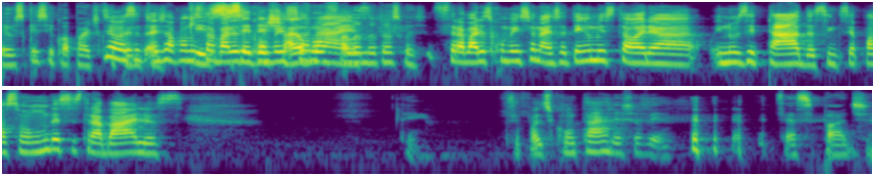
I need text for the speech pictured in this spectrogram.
Eu esqueci qual a parte que Não, você você perguntou. já falou dos trabalhos você deixar, eu vou convencionais. falando outras coisas. Os trabalhos convencionais. Você tem uma história inusitada, assim, que você passou um desses trabalhos? Tenho. Você pode contar? Deixa eu ver. Se essa pode.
